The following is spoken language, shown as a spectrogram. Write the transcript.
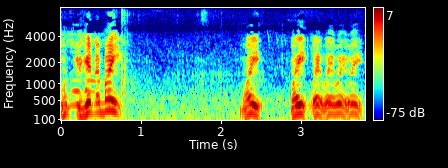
Look, you're getting a bite. Wait, wait, wait, wait, wait, wait.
